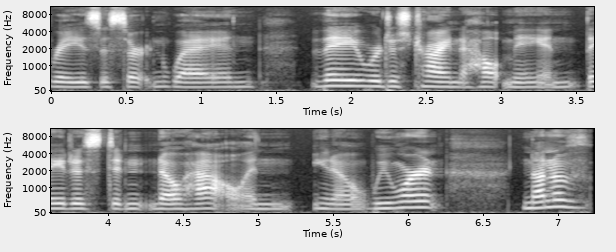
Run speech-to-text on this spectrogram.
raised a certain way and they were just trying to help me and they just didn't know how. And, you know, we weren't none of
